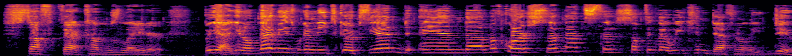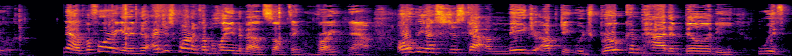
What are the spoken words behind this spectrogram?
stuff that comes later. But yeah, you know, that means we're going to need to go to the end, and um, of course, um, that's the, something that we can definitely do. Now, before we get into it, I just want to complain about something right now. OBS just got a major update which broke compatibility with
